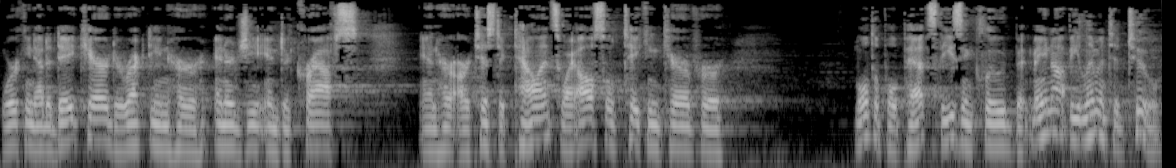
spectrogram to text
working at a daycare, directing her energy into crafts and her artistic talents while also taking care of her multiple pets. These include, but may not be limited to,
